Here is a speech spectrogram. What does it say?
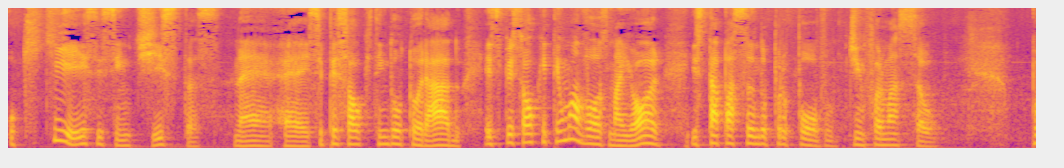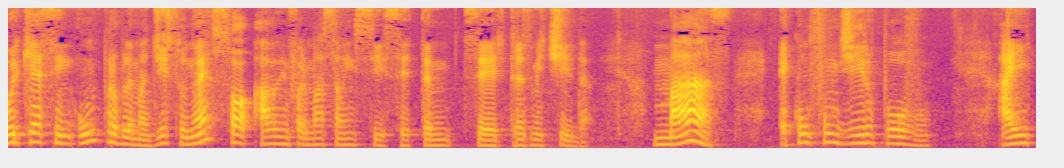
o que, que esses cientistas, né, é, esse pessoal que tem doutorado, esse pessoal que tem uma voz maior, está passando para o povo de informação, porque, assim, um problema disso não é só a informação em si ser, ser transmitida, mas é confundir o povo. Aí,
